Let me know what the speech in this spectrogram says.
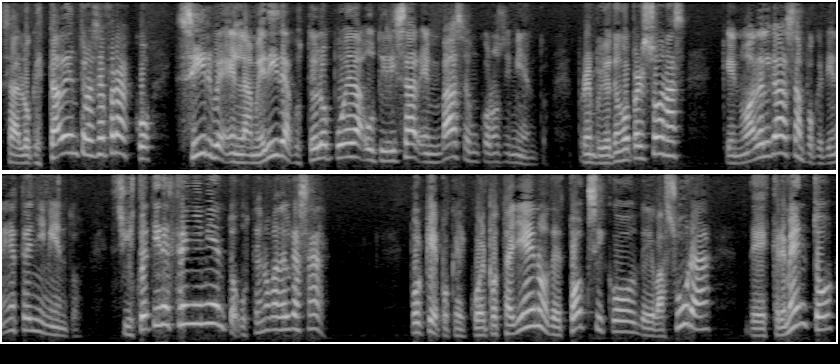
O sea, lo que está dentro de ese frasco sirve en la medida que usted lo pueda utilizar en base a un conocimiento. Por ejemplo, yo tengo personas que no adelgazan porque tienen estreñimiento. Si usted tiene estreñimiento, usted no va a adelgazar. ¿Por qué? Porque el cuerpo está lleno de tóxicos, de basura, de excremento.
